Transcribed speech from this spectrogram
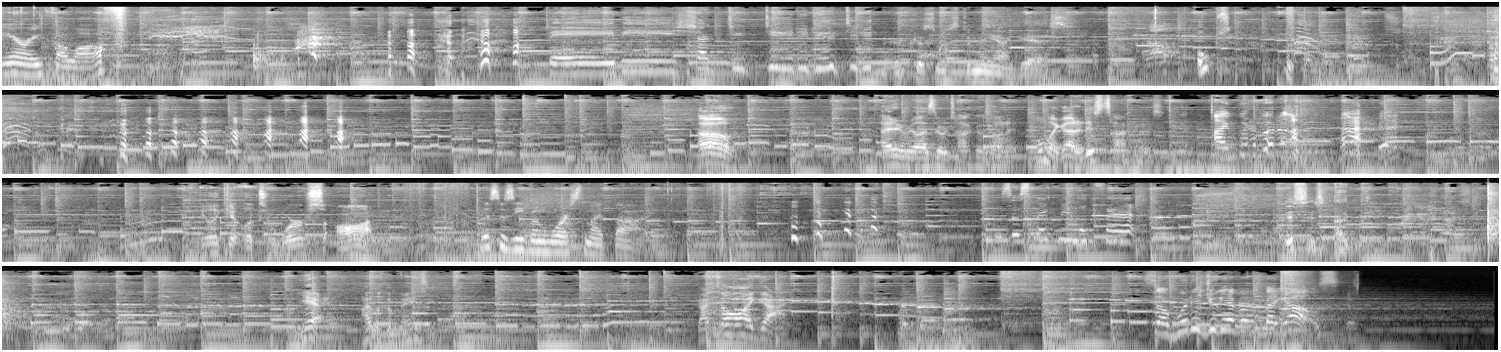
earring fell off. Baby shark doo doo doo doo doo doo. Merry Christmas to me, I guess. Oops. Oh, I didn't realize there were tacos on it. Oh my god, it is tacos. I'm gonna put it. I feel like it looks worse on. This is even worse than I thought. Does this make me look fat? This is ugly. Yeah, I look amazing. That's all I got. so, what did you give everybody else?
